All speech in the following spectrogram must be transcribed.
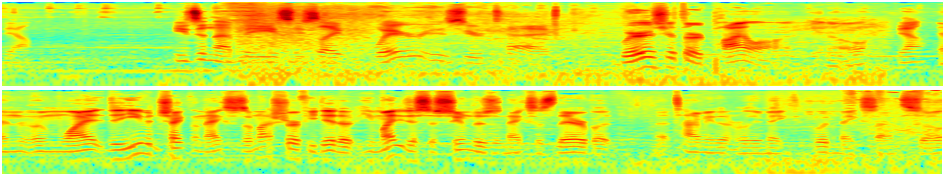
yeah. He's in that base. He's like, where is your tech? Where's your third pylon? You know. Yeah. And, and why did he even check the Nexus? I'm not sure if he did. It. He might have just assumed there's a Nexus there, but that timing didn't really make would make sense. So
